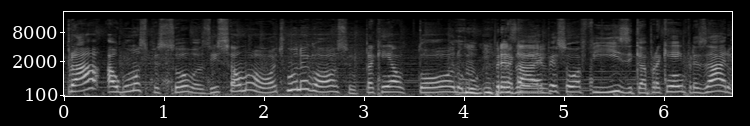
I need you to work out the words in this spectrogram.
Para algumas pessoas, isso é um ótimo negócio. Para quem é autônomo, pra Empresário. quem é pessoa física, para quem é empresário,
